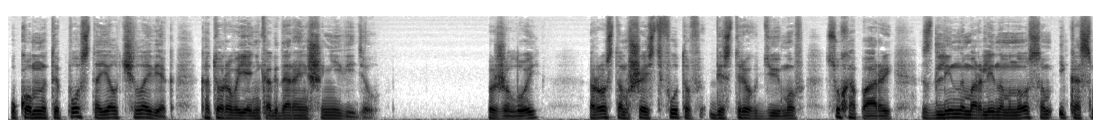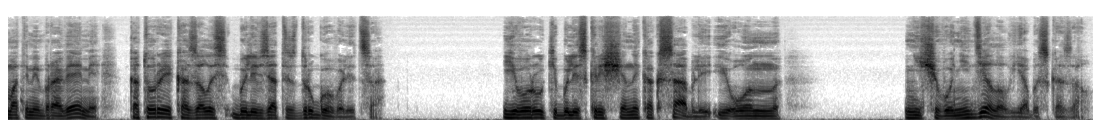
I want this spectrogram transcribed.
У комнаты По стоял человек, которого я никогда раньше не видел. Пожилой, ростом шесть футов без трех дюймов, сухопарый, с длинным орлиным носом и косматыми бровями, которые, казалось, были взяты с другого лица. Его руки были скрещены, как сабли, и он ничего не делал, я бы сказал.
